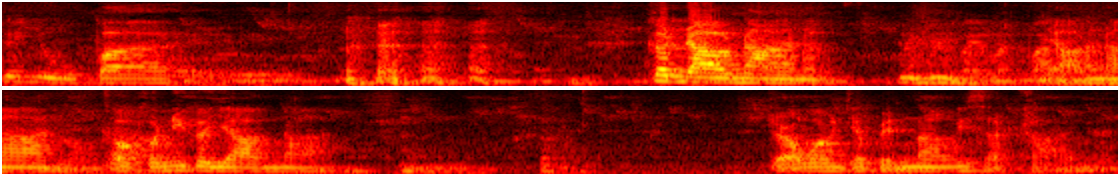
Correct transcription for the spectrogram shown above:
ก็อยู่ไป ก็ยาวนานอะยาวนาน ก็คนนี้ก็ยาวนานระวังจะเป็นนางวิสาขานะ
